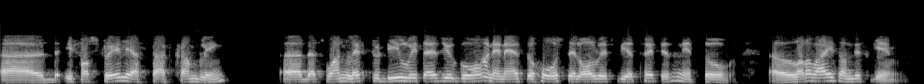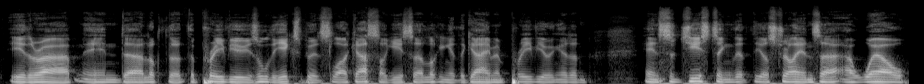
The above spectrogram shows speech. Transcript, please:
Uh, if Australia start crumbling, uh, that's one left to deal with as you go on, and as the host, there'll always be a threat, isn't it? So a lot of eyes on this game. Yeah, there are. And uh, look, the, the previews, all the experts like us, I guess, are looking at the game and previewing it and, and suggesting that the Australians are, are well,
